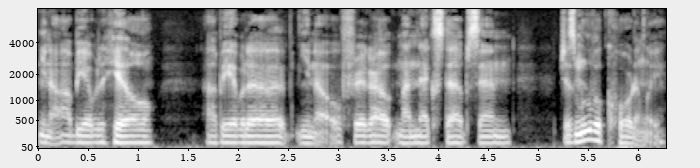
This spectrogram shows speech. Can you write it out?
you know, I'll be able to heal. I'll be able to, you know, figure out my next steps and just move accordingly.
